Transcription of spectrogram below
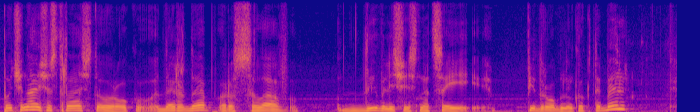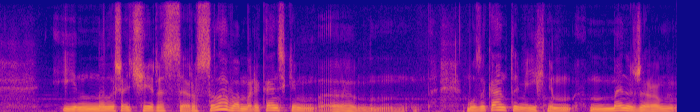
починаючи з 2013 року, Держдеп розсилав, дивлячись на цей підробний коктебель. І не лише через це розсилав американським е, музикантам, їхнім менеджерам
